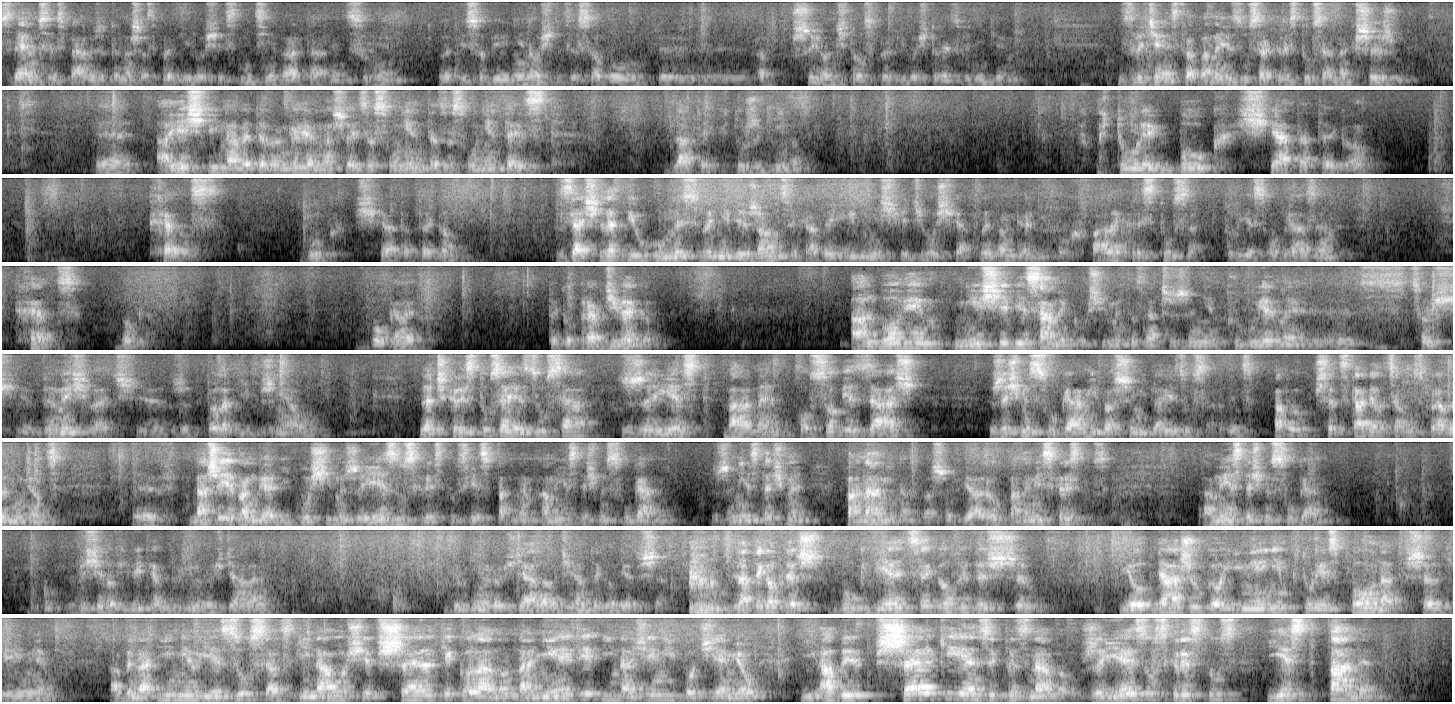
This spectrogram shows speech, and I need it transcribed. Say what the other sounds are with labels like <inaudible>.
zdajemy sobie sprawę, że ta nasza sprawiedliwość jest nic nie warta, a więc w sumie lepiej sobie jej nie nosić ze sobą, yy, a przyjąć tą sprawiedliwość, która jest wynikiem zwycięstwa Pana Jezusa Chrystusa na krzyżu. E, A jeśli nawet Ewangelia nasza jest zasłonięta, zasłonięta jest dla tych, którzy giną, w których Bóg świata tego, Theos, Bóg świata tego, zaślepił umysły niewierzących, aby im nie świeciło światło Ewangelii o chwale Chrystusa, który jest obrazem Theos, Boga. Boga tego prawdziwego. Albowiem nie siebie samych głosimy, to znaczy, że nie próbujemy y, coś wymyśleć, y, żeby to lepiej brzmiało, lecz Chrystusa Jezusa, że jest Panem, o sobie zaś, żeśmy sługami waszymi dla Jezusa. Więc Paweł przedstawiał całą sprawę mówiąc, y, w naszej Ewangelii głosimy, że Jezus Chrystus jest Panem, a my jesteśmy sługami, że nie jesteśmy Panami nad waszą wiarą, Panem jest Chrystus, a my jesteśmy sługami. W do Filipian w drugim rozdziale w drugim rozdziale od dziewiątego wiersza. <clears throat> Dlatego też Bóg wielce go wywyższył i obdarzył go imieniem, które jest ponad wszelkie imię, aby na imię Jezusa zginało się wszelkie kolano na niebie i na ziemi i pod ziemią i aby wszelki język wyznawał, że Jezus Chrystus jest Panem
